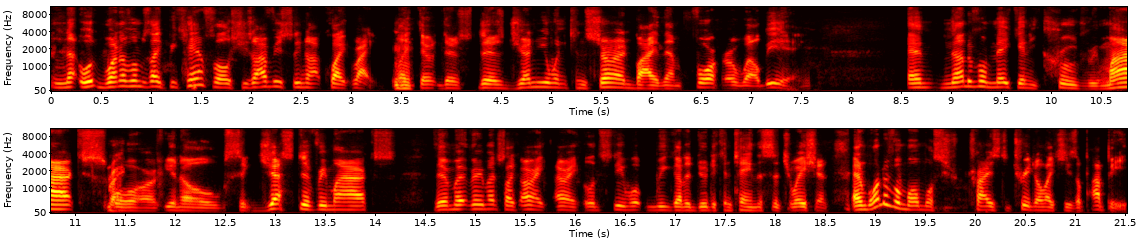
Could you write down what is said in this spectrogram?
Not, one of them's like, "Be careful. She's obviously not quite right. Mm-hmm. Like there, there's there's genuine concern by them for her well being, and none of them make any crude remarks right. or you know suggestive remarks they're very much like, all right, all right, let's see what we got to do to contain the situation. And one of them almost tries to treat her like she's a puppy.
